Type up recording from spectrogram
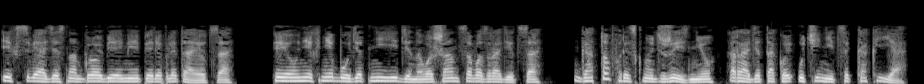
их связи с надгробиями переплетаются, и у них не будет ни единого шанса возродиться. Готов рискнуть жизнью ради такой ученицы, как я?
